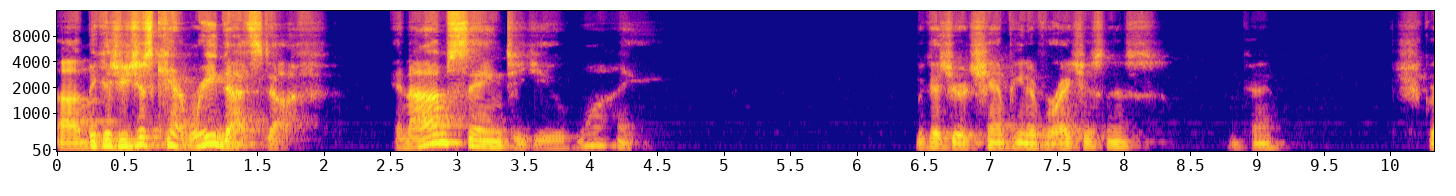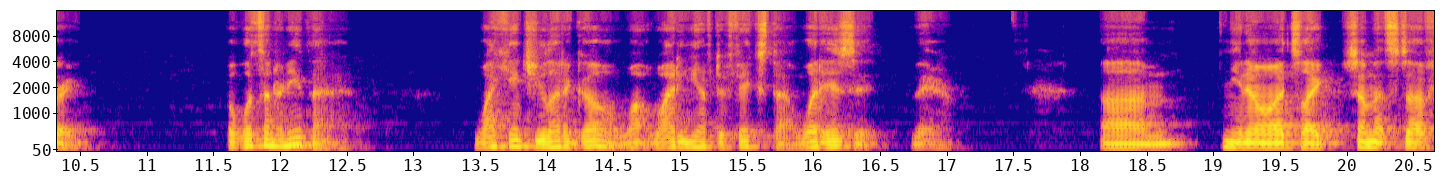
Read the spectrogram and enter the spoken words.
uh, because you just can't read that stuff. And I'm saying to you, why? Because you're a champion of righteousness? Okay. Great. But what's underneath that? Why can't you let it go? Why, why do you have to fix that? What is it there? Um, you know, it's like some of that stuff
